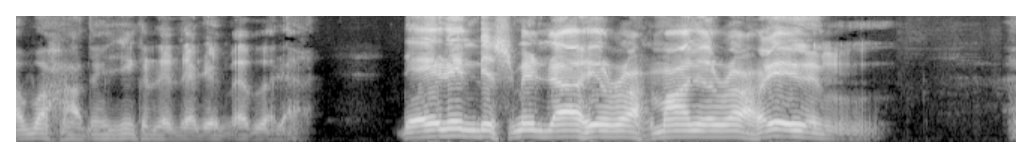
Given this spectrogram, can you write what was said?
Allah adını zikredelim evvela. Diyelim Bismillahirrahmanirrahim.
